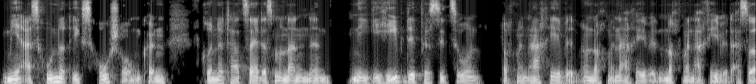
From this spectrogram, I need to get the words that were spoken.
mehr als 100x hochschrauben können, aufgrund der Tatsache, dass man dann eine, gehebelte Position nochmal nachhebelt und nochmal nachhebelt und nochmal nachhebelt. Also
